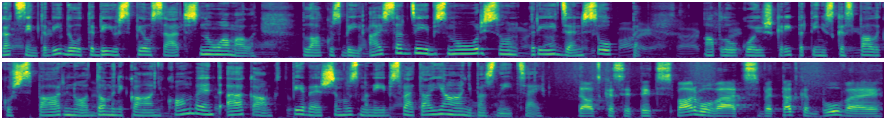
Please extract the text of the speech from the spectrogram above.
gadsimta vidū te bijusi pilsētas nomale. Blakus bija aizsardzības mūris un rīdzenes upe. Aplūkojuši kripatiņas, kas palikušas pāri no Dominikāņu konventa ēkām, pievēršam uzmanību Svētā Jāņa baznīcai. Daudz kas ir ticis pārbūvēts, bet tad, kad būvēja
